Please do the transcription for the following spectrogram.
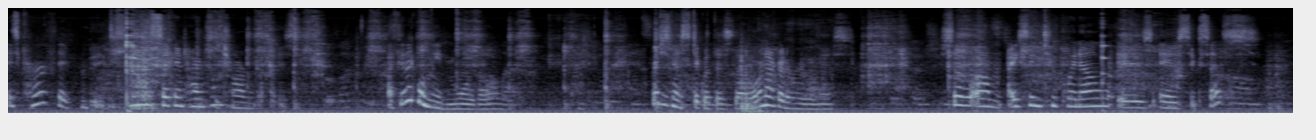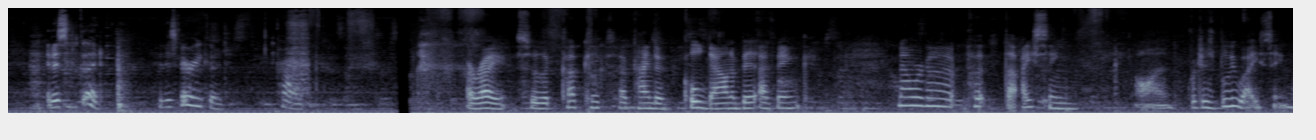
It's perfect. It's not the second time's the charm, guys. I feel like we'll need more though. We're just gonna stick with this though. We're not gonna ruin this. So, um, icing 2.0 is a success. It is good. It is very good. Proud. Alright, so the cupcakes have kind of cooled down a bit, I think. Now we're gonna put the icing on, which is blue icing.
